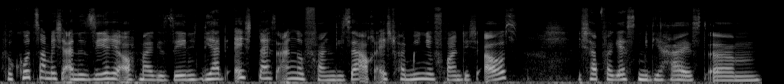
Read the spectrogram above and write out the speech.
Vor kurzem habe ich eine Serie auch mal gesehen, die hat echt nice angefangen, die sah auch echt familienfreundlich aus. Ich habe vergessen, wie die heißt. Ähm,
